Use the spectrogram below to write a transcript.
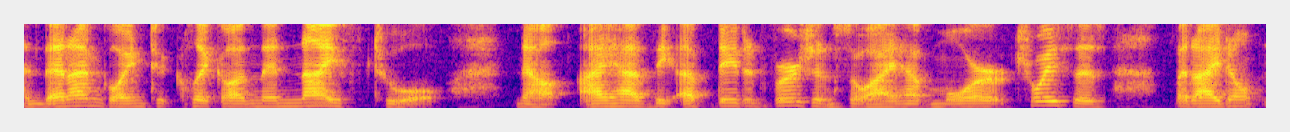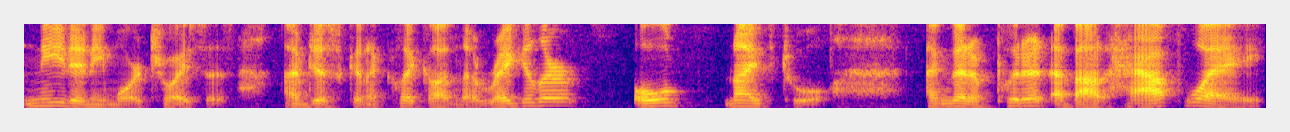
And then I'm going to click on the knife tool. Now I have the updated version so I have more choices but I don't need any more choices. I'm just going to click on the regular old knife tool. I'm going to put it about halfway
